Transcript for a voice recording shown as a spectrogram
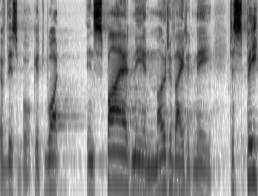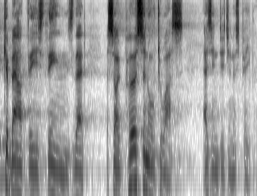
of this book. It what inspired me and motivated me to speak about these things that are so personal to us as Indigenous people.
